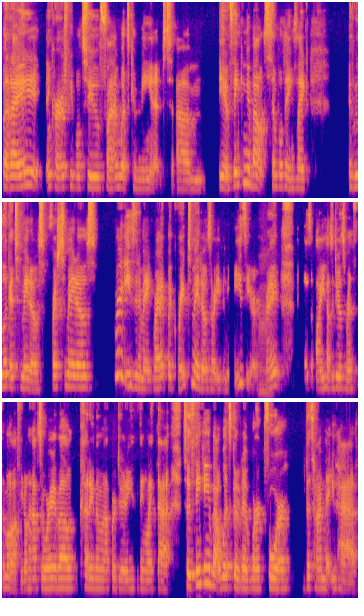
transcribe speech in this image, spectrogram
but I encourage people to find what's convenient. Um, you know, thinking about simple things like if we look at tomatoes, fresh tomatoes, very easy to make, right? But grape tomatoes are even easier, mm. right? Because all you have to do is rinse them off. You don't have to worry about cutting them up or doing anything like that. So thinking about what's going to work for the time that you have.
